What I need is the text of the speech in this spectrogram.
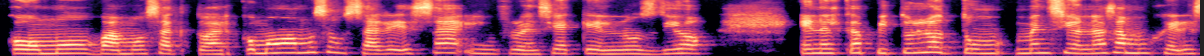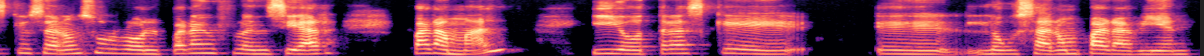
cómo vamos a actuar, cómo vamos a usar esa influencia que Él nos dio. En el capítulo tú mencionas a mujeres que usaron su rol para influenciar para mal y otras que eh, lo usaron para bien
